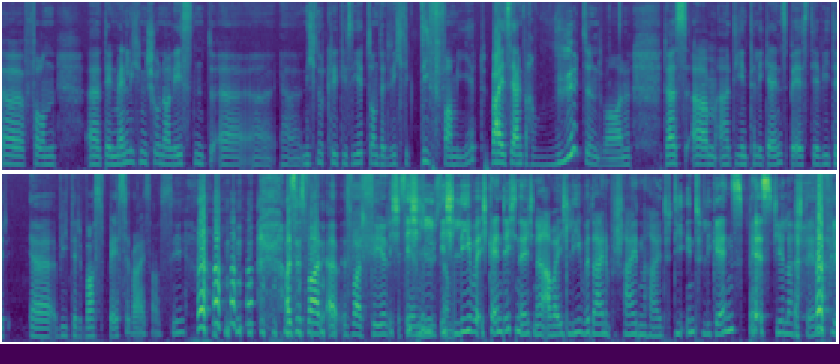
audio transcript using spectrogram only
äh, von äh, den männlichen Journalisten äh, äh, nicht nur kritisiert, sondern richtig diffamiert, weil sie einfach wütend waren, dass ähm, äh, die Intelligenzbestie wieder äh, wieder was besser weiß als sie. also es war, äh, es war sehr, ich, sehr ich, mühsam. ich liebe, ich kenne dich nicht, ne, aber ich liebe deine Bescheidenheit. Die Intelligenz bestieller Stempfli.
